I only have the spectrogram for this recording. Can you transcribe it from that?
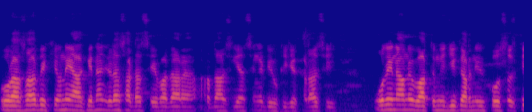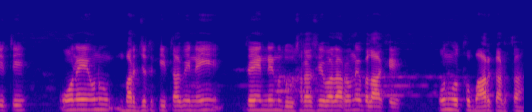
ਭੋਰਾ ਸਾਹਿਬ ਵਿਖੇ ਉਹਨੇ ਆ ਕੇ ਨਾ ਜਿਹੜਾ ਸਾਡਾ ਸੇਵਾਦਾਰ ਆ, ਅਰਦਾਸੀਆ ਸਿੰਘ ਡਿਊਟੀ 'ਤੇ ਖੜਾ ਸੀ ਉਹਦੇ ਨਾਲ ਉਹਨੇ ਬਦਤਮੀਜ਼ੀ ਕਰਨ ਦੀ ਕੋਸ਼ਿਸ਼ ਕੀਤੀ। ਉਹਨੇ ਉਹਨੂੰ ਵਰਜਿਤ ਕੀਤਾ ਵੀ ਨਹੀਂ ਤੇ ਇੰਨੇ ਨੂੰ ਦੂਸਰਾ ਸੇਵਾਦਾਰ ਉਹਨੇ ਬੁਲਾ ਕੇ ਉਹਨੂੰ ਉੱਥੋਂ ਬਾਹਰ ਕੱਢਤਾ।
